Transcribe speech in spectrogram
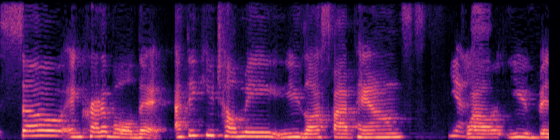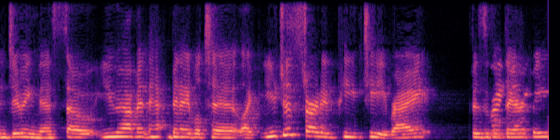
so incredible that I think you told me you lost five pounds yes. while you've been doing this. So you haven't been able to, like, you just started PT, right? Physical right. therapy?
